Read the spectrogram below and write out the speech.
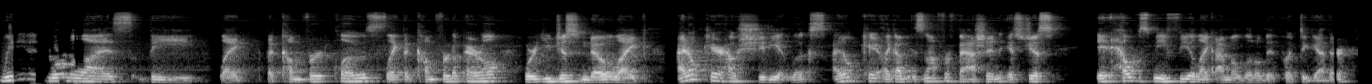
We need to normalize the like the comfort clothes, like the comfort apparel, where you just know like I don't care how shitty it looks. I don't care like I'm, it's not for fashion. It's just it helps me feel like I'm a little bit put together.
